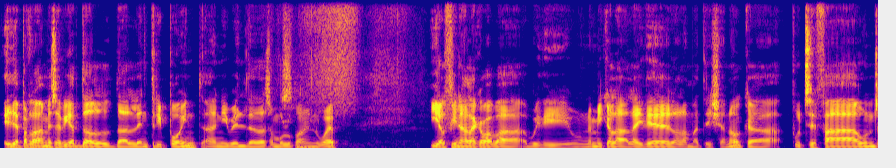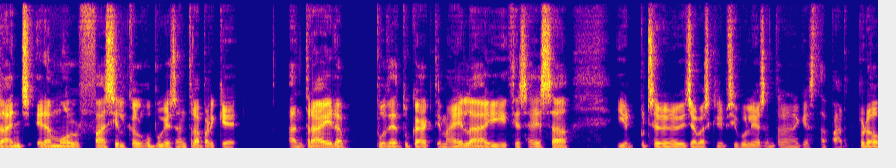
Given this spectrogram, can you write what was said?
Ella parlava més aviat del, de l'entry point a nivell de desenvolupament web i al final acabava, vull dir, una mica la, la idea era la mateixa, no? que potser fa uns anys era molt fàcil que algú pogués entrar perquè entrar era poder tocar HTML i CSS i potser JavaScript si volies entrar en aquesta part, però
